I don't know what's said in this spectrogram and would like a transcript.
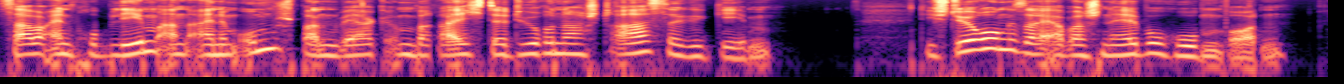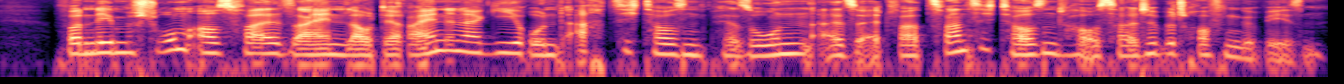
Es habe ein Problem an einem Umspannwerk im Bereich der Dürener Straße gegeben. Die Störung sei aber schnell behoben worden. Von dem Stromausfall seien laut der Rheinenergie rund 80.000 Personen, also etwa 20.000 Haushalte betroffen gewesen.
